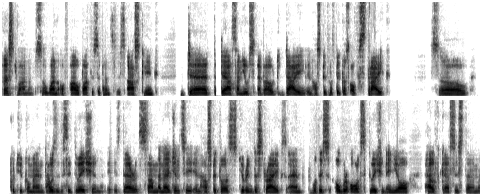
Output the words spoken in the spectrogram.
first one. So one of our participants is asking that there are some news about dying in hospitals because of strike. So could you comment, how is the situation? Is there some emergency in hospitals during the strikes? And what is overall situation in your healthcare system?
